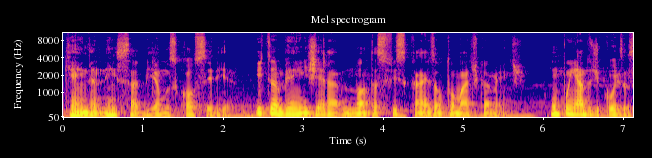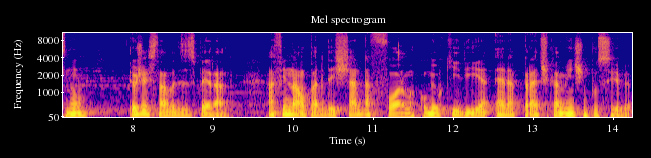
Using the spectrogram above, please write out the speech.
que ainda nem sabíamos qual seria, e também gerar notas fiscais automaticamente. Um punhado de coisas, não? Eu já estava desesperado. Afinal, para deixar da forma como eu queria era praticamente impossível.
